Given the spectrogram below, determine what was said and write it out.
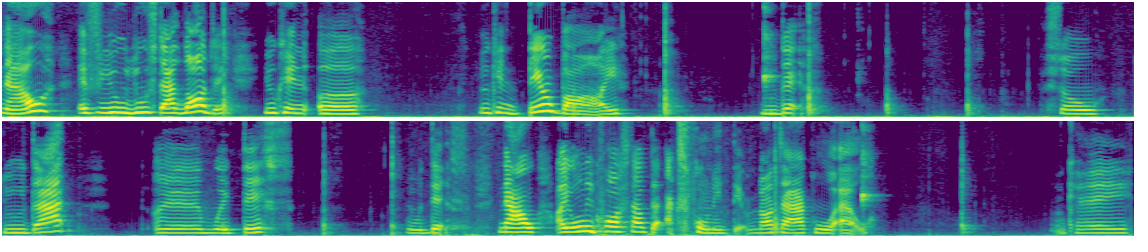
Now, if you use that logic, you can uh you can thereby do this. So do that uh, with this with this. Now I only crossed out the exponent there, not the actual L. Okay.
